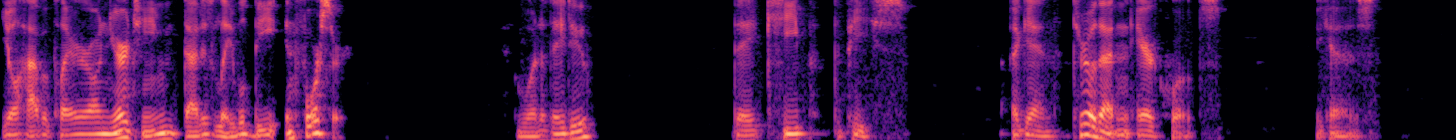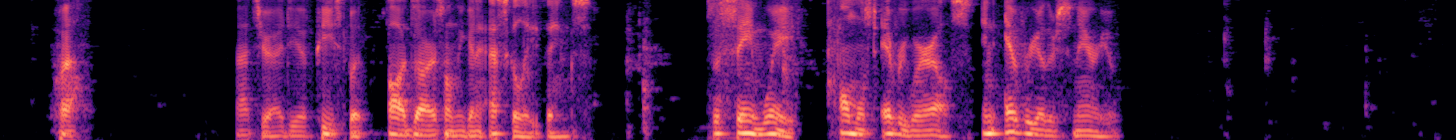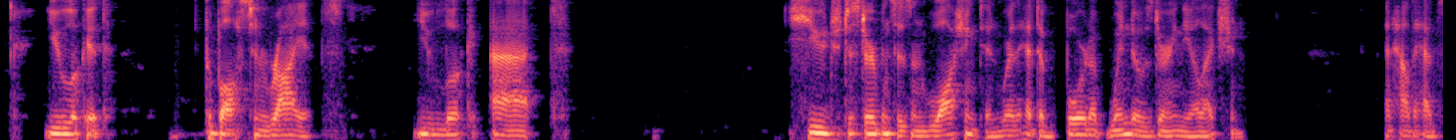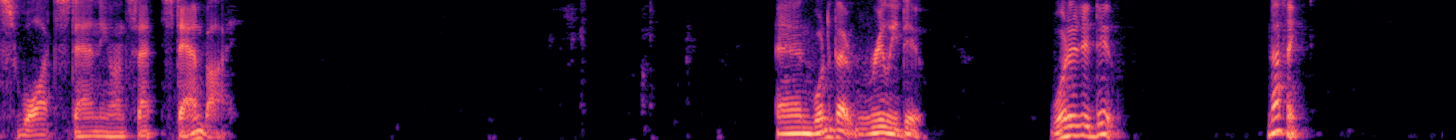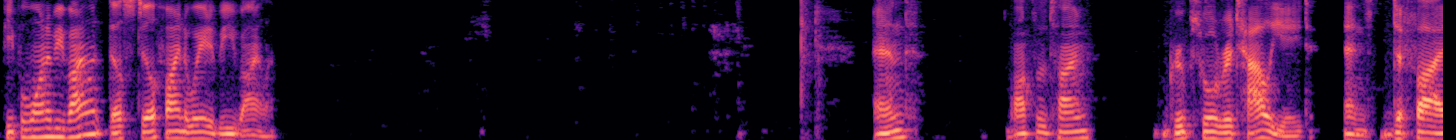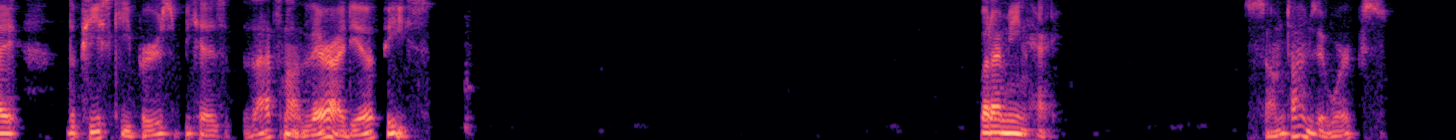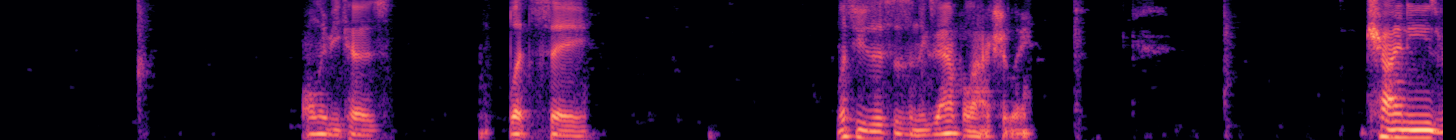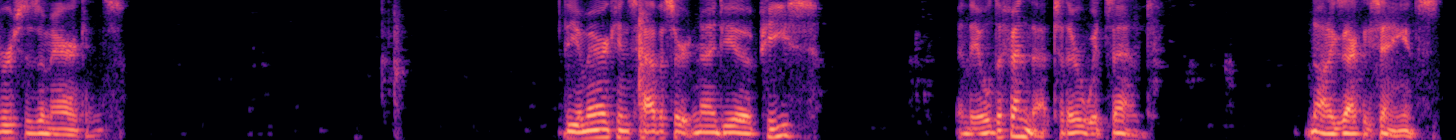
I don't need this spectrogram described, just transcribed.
You'll have a player on your team that is labeled the enforcer. What do they do? They keep the peace. Again, throw that in air quotes because, well, that's your idea of peace, but odds are it's only going to escalate things. It's the same way almost everywhere else, in every other scenario. You look at the Boston riots, you look at huge disturbances in Washington where they had to board up windows during the election and how they had SWAT standing on standby And what did that really do? What did it do? Nothing. People want to be violent, they'll still find a way to be violent. And lots of the time, groups will retaliate and defy the peacekeepers because that's not their idea of peace. But I mean, hey, sometimes it works. Only because, let's say, let's use this as an example actually. Chinese versus Americans. The Americans have a certain idea of peace and they will defend that to their wits' end. Not exactly saying it's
